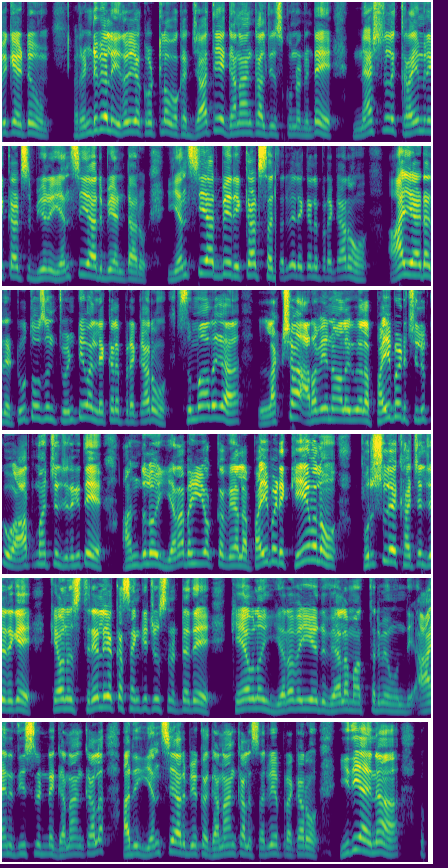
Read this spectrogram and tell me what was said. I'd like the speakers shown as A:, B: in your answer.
A: Certificate రెండు వేల ఇరవై ఒకటిలో ఒక జాతీయ గణాంకాలు తీసుకున్నాడంటే national crime records bureau NCRB అంటారు. ఎన్సీఆర్బీ రికార్డ్స్ సర్వే లెక్కల ప్రకారం ఆ ఏడాది టూ థౌజండ్ ట్వంటీ వన్ లెక్కల ప్రకారం సుమారుగా లక్ష అరవై నాలుగు వేల పైబడి చిలుకు ఆత్మహత్యలు జరిగితే అందులో ఎనభై ఒక్క వేల పైబడి కేవలం పురుషుల యొక్క హత్యలు జరిగాయి. కేవలం స్త్రీల యొక్క సంఖ్య చూసినట్లయితే కేవలం ఇరవై ఐదు వేల మాత్రమే ఉంది. ఆయన తీసినటువంటి గణాంకాలు అది ఎన్సీఆర్బీ యొక్క గణాంకాల సర్వే ప్రకారం. ఇది ఆయన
